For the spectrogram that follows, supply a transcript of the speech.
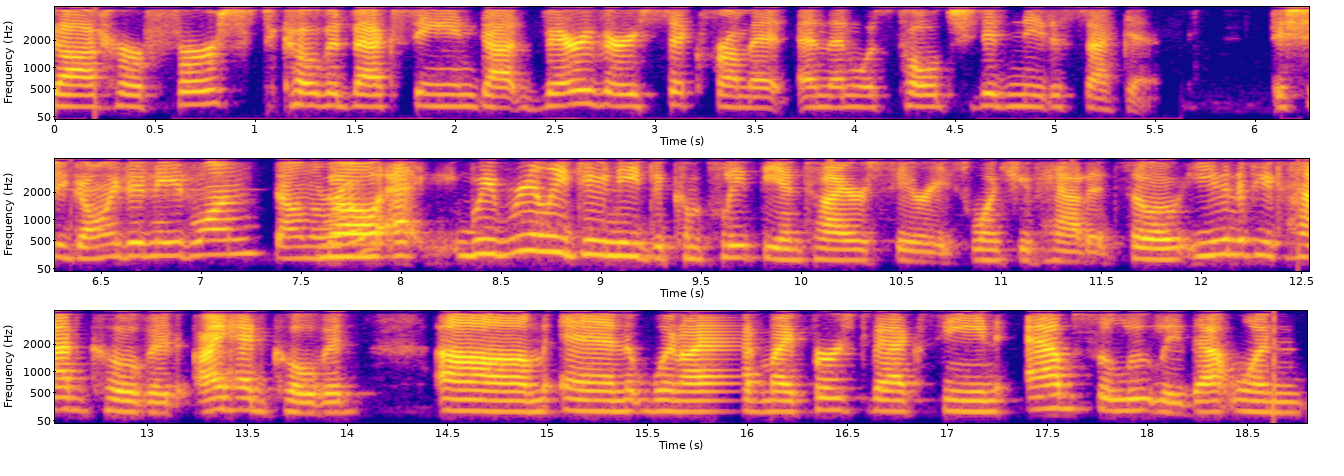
got her first COVID vaccine, got very, very sick from it, and then was told she didn't need a second. Is she going to need one down the no, road? No, we really do need to complete the entire series once you've had it. So even if you've had COVID, I had COVID. Um, and when I had my first vaccine, absolutely, that one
